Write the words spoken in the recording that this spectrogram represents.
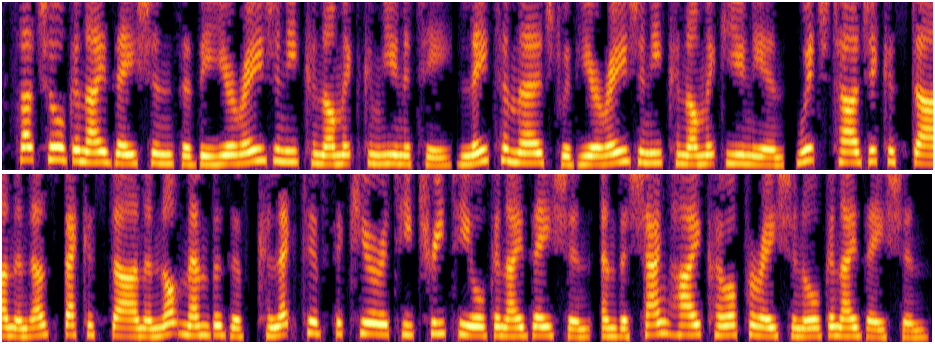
Such organizations are the Eurasian Economic Community, later merged with Eurasian Economic Union, which Tajikistan and Uzbekistan are not members of, Collective Security Treaty Organization, and the Shanghai Cooperation Organization.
